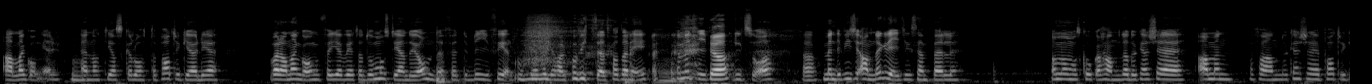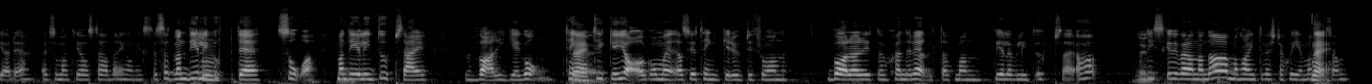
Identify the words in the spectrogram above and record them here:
alla gånger Mm. än att jag ska låta Patrik göra det varannan gång för jag vet att då måste jag ändå göra om det för att det blir ju fel för jag vill ju ha det på mitt sätt, fattar ni? Ja men typ Ja. lite så. Ja. Men det finns ju andra grejer till exempel om man ska åka och handla då kanske, ja men vad fan, då kanske Patrik gör det eftersom att jag städar en gång extra. Så att man delar Mm. upp det så. Man delar inte upp så här varje gång. Tänk, tycker jag. Om man, alltså jag tänker utifrån bara lite generellt att man delar väl inte upp så här, jaha, då Nej. diskar vi varannan dag, man har inte värsta schemat Nej. liksom. Men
